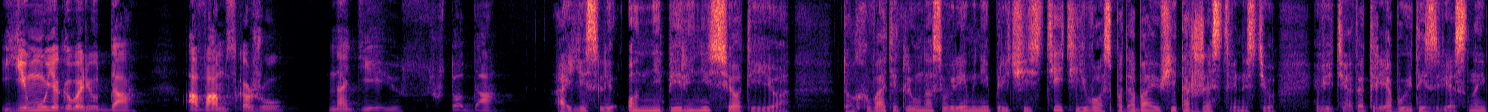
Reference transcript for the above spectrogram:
Ему я говорю «да». А вам скажу, надеюсь, что да. А если он не перенесет ее, то хватит ли у нас времени причастить его с подобающей торжественностью? Ведь это требует известной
